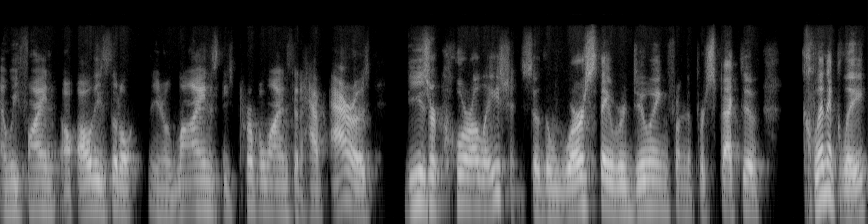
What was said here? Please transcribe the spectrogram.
and we find all these little you know, lines, these purple lines that have arrows, these are correlations. So the worse they were doing from the perspective clinically,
